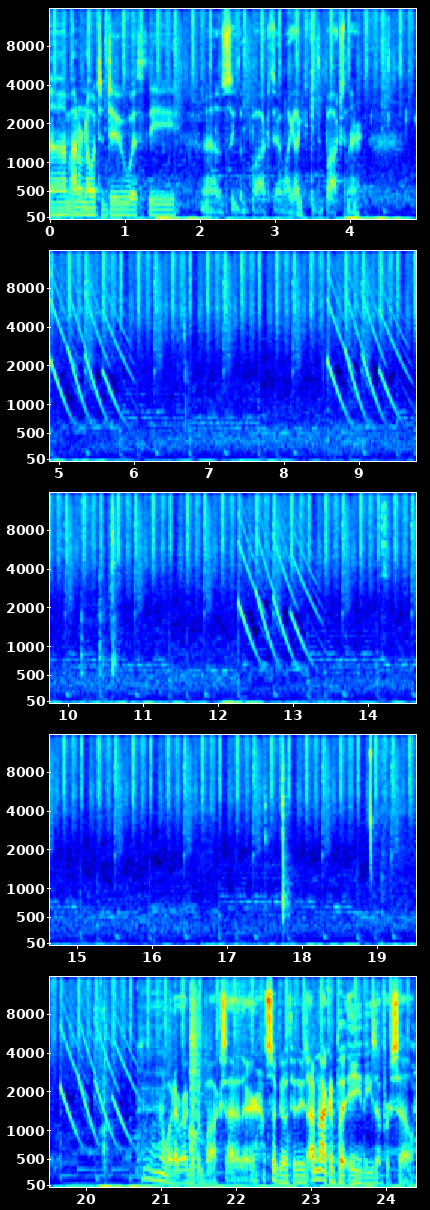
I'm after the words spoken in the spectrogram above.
Um, I don't know what to do with the. Uh, let's see the box. I like, I like to get the box in there. Uh, whatever, I'll get the box out of there. I'll still go through these. I'm not going to put any of these up for sale.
